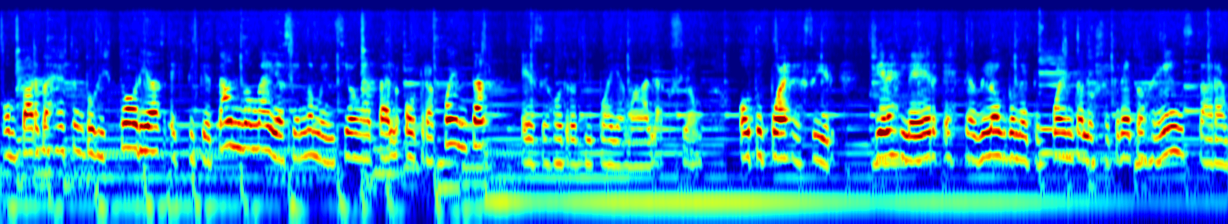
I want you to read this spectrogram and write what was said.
compartas esto en tus historias, etiquetándome y haciendo mención a tal otra cuenta. Ese es otro tipo de llamada a la acción. O tú puedes decir, ¿quieres leer este blog donde te cuento los secretos de Instagram?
